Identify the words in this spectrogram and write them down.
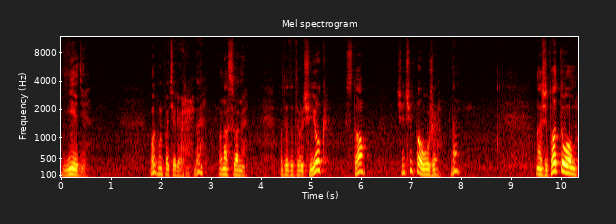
меди. Вот мы потеряли. Да? У нас с вами вот этот ручеек стал чуть-чуть поуже. Да? Значит, потом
